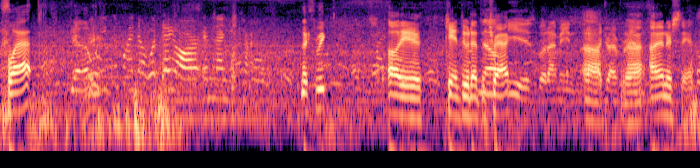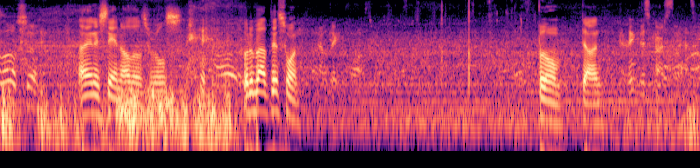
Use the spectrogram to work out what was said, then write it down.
Flat. Yeah, You need to find out what they are and then you can. Next week? Oh, you can't do it at the no, track. he is, but I mean, Oh, I ah, drive for nah, him. I understand. Hello, sir. I understand all those rules. what about this one? I'll take the gloss. Boom. Done. I think this car still has one.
